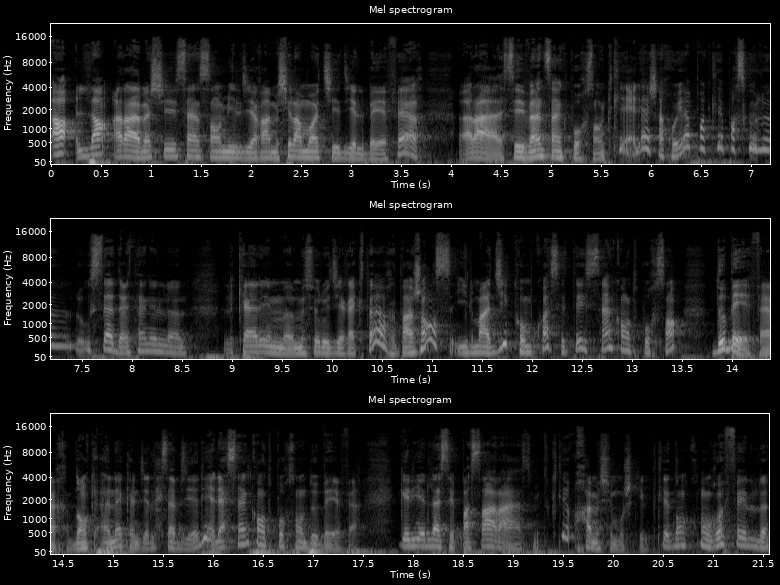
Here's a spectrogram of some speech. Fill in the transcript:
Ah, là, 500 000 dirhams, c'est la moitié du BFR, c'est 25%. Parce que le, le, le Karim, monsieur le directeur d'agence, il m'a dit comme quoi c'était 50% de BFR. Donc, un a 50% de BFR. قال لي لا سي با سا راه سميتو قلت له واخا ماشي مشكل قلت له دونك اون غوفي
